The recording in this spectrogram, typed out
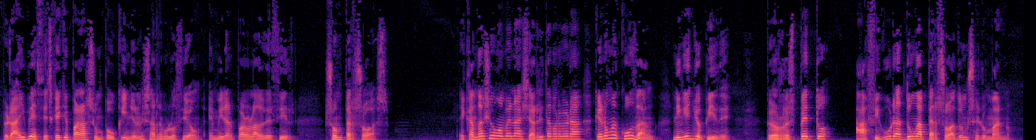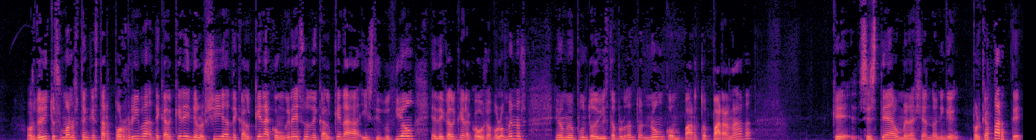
Pero hai veces que hai que pararse un pouquiño nesa revolución e mirar para o lado e decir, son persoas. E cando haxe un homenaxe a Rita Barberá, que non acudan, ninguén llo pide, pero respeto á figura dunha persoa, dun ser humano. Os dereitos humanos ten que estar por riba de calquera ideoloxía, de calquera congreso, de calquera institución e de calquera cousa. Polo menos é o meu punto de vista. Por lo tanto, non comparto para nada que se estea homenaxeando a ninguén. Porque aparte,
